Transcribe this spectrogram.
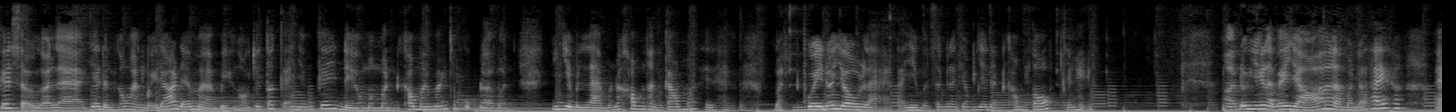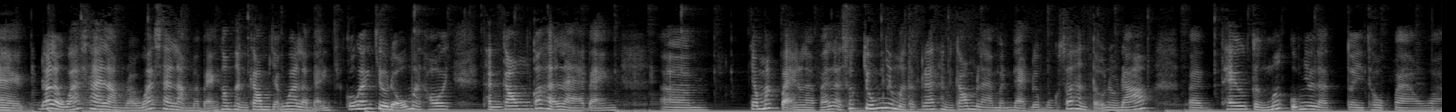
cái sự gọi là gia đình không hoàn mỹ đó để mà biện hộ cho tất cả những cái điều mà mình không may mắn trong cuộc đời mình. Những gì mình làm mà nó không thành công á thì mình quy nó vô là à, tại vì mình sinh ra trong gia đình không tốt chẳng hạn. À, đương nhiên là bây giờ là mình đã thấy à đó là quá sai lầm rồi quá sai lầm mà bạn không thành công chẳng qua là bạn cố gắng chưa đủ mà thôi. Thành công có thể là bạn uh, trong mắt bạn là phải là xuất chúng nhưng mà thật ra thành công là mình đạt được một số thành tựu nào đó. Và theo từng mức cũng như là tùy thuộc vào à,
